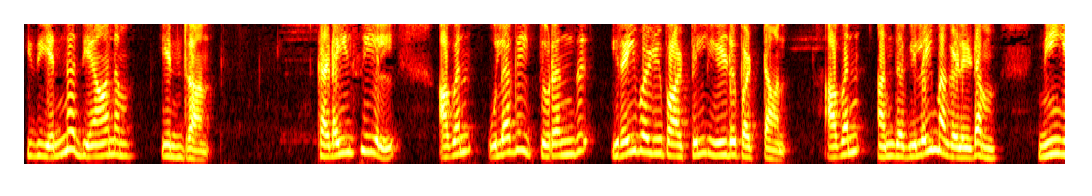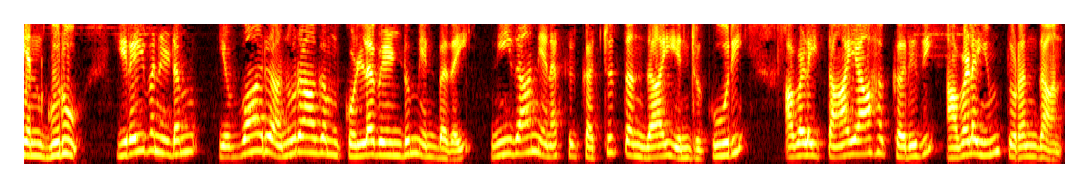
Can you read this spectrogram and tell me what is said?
இது என்ன தியானம்? என்றான். கடைசியில் அவன் உலகை துறந்து இறை வழிபாட்டில் ஈடுபட்டான். அவன் அந்த விலைமகளிடம் நீ என் குரு இறைவனிடம் எவ்வாறு அனுராகம் கொள்ள வேண்டும் என்பதை நீதான் எனக்கு கற்றுத்தந்தாய் என்று கூறி அவளை தாயாக கருதி அவளையும் துறந்தான்.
